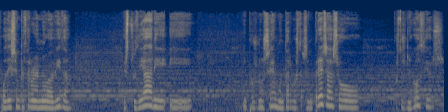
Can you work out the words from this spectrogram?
podéis empezar una nueva vida? Estudiar y, y, y, pues no sé, montar vuestras empresas o vuestros negocios.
